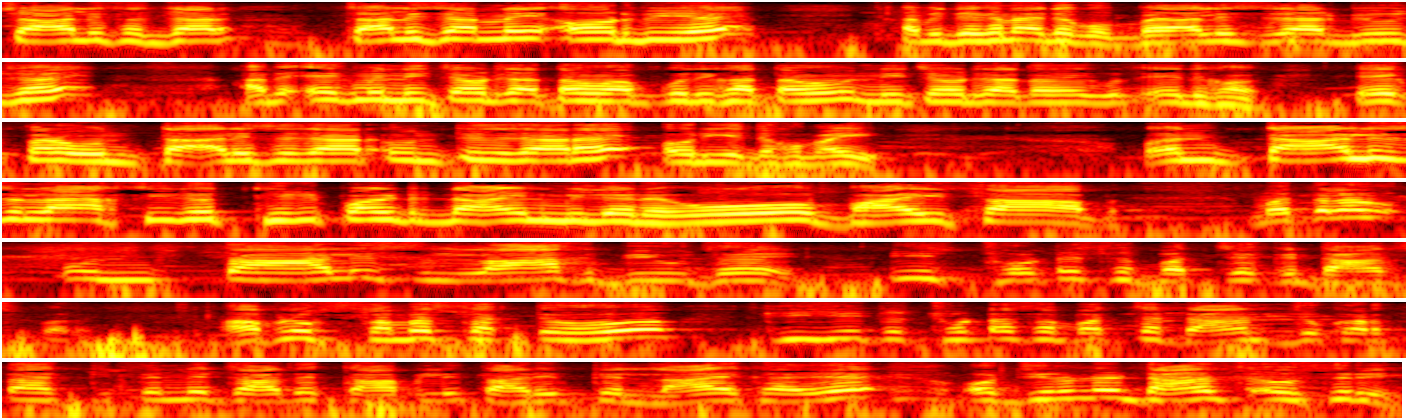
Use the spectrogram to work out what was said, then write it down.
चालीस हज़ार चालीस हज़ार नहीं, और भी है। अभी देखना है, देखो, बयालीस हज़ार व्यूज़ है। अब एक में नीचे और जाता हूँ, आपको दिखाता हूँ, नीचे और जाता हूँ, ये दिखाओ एक पर उनतालीस हज़ार, उनतीस हज़ार है, और ये देखो भाई, उनतालीस लाख, सीधे थ्री पॉइंट नाइन मिलियन है। ओ भाई साहब मतलब उनतालीस लाख व्यूज़ है इस छोटे से बच्चे के डांस पर। आप लोग समझ सकते हो कि ये जो छोटा सा बच्चा डांस जो करता है कितने ज़्यादा काबिल तारीफ़ के लायक है ये। और जिन्होंने डांस सॉरी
